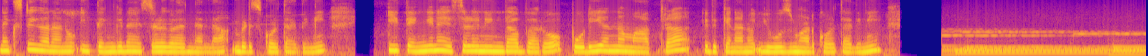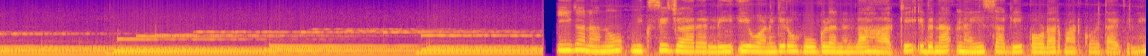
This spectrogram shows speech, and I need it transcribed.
ನೆಕ್ಸ್ಟ್ ಈಗ ನಾನು ಈ ತೆಂಗಿನ ಹೆಸಳುಗಳನ್ನೆಲ್ಲ ಬಿಡಿಸ್ಕೊಳ್ತಾ ಇದ್ದೀನಿ. ಈ ತೆಂಗಿನ ಹೆಸಳಿನಿಂದ ಬರೋ ಪುಡಿಯನ್ನು ಮಾತ್ರ ಇದಕ್ಕೆ ನಾನು ಯೂಸ್ ಮಾಡ್ಕೊಳ್ತಾ ಇದ್ದೀನಿ. ಈಗ ನಾನು ಮಿಕ್ಸಿ ಜಾರಲ್ಲಿ ಈ ಒಣಗಿರೋ ಹೂಗಳನ್ನೆಲ್ಲ ಹಾಕಿ ಇದನ್ನ ನೈಸಾಗಿ ಪೌಡರ್ ಮಾಡ್ಕೊಳ್ತಾ ಇದ್ದೀನಿ.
